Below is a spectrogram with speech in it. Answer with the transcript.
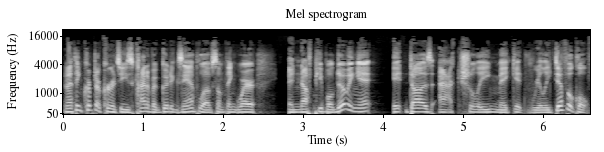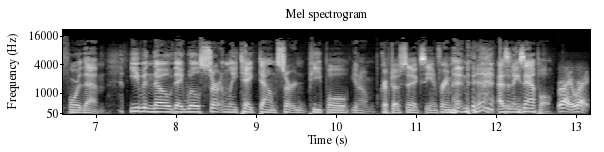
And I think cryptocurrency is kind of a good example of something where enough people doing it, it does actually make it really difficult for them. Even though they will certainly take down certain people, you know, Crypto Six, Ian Freeman, Yeah. as an example. right, right.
